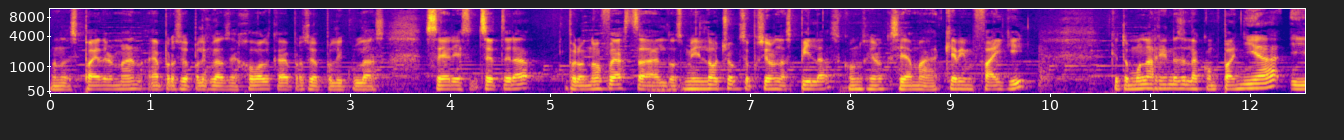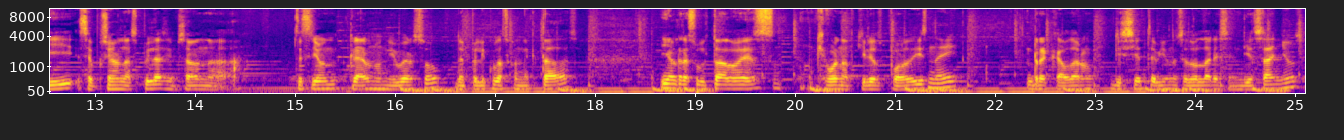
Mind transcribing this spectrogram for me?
bueno, Spider-Man, había producido películas de Hulk, había producido películas, series, etcétera. Pero no fue hasta el 2008 que se pusieron las pilas con un señor que se llama Kevin Feige, que tomó las riendas de la compañía y se pusieron las pilas y empezaron a. decidieron crear un universo de películas conectadas. Y el resultado es que fueron adquiridos por Disney, recaudaron 17 billones de dólares en 10 años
